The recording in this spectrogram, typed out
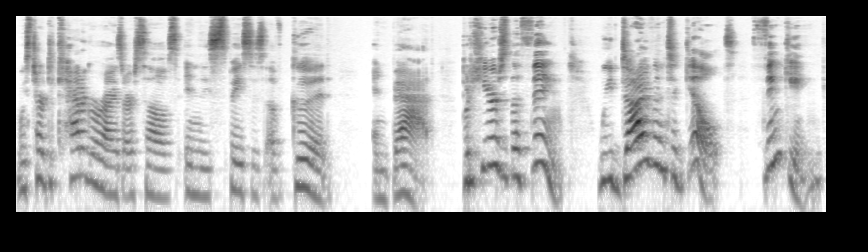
We start to categorize ourselves in these spaces of good and bad. But here's the thing we dive into guilt thinking,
